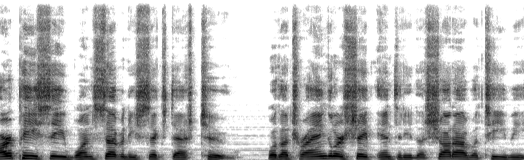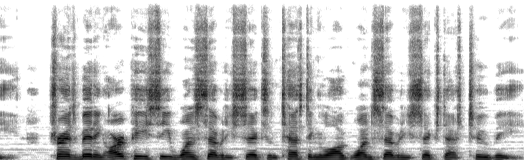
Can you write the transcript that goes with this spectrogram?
RPC-176-2 was a triangular-shaped entity that shot out of a TV, transmitting RPC-176 and testing log 176-2b.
